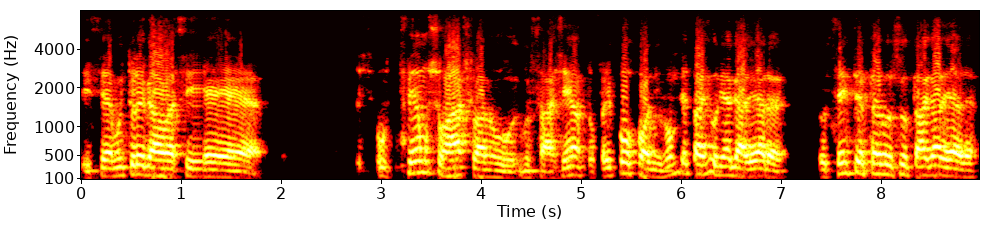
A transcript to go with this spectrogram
isso é muito legal. Assim, é... Um churrasco lá no, no Sargento. Eu falei, pô, Paulinho, vamos tentar reunir a galera. Eu sempre tentando juntar a galera.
